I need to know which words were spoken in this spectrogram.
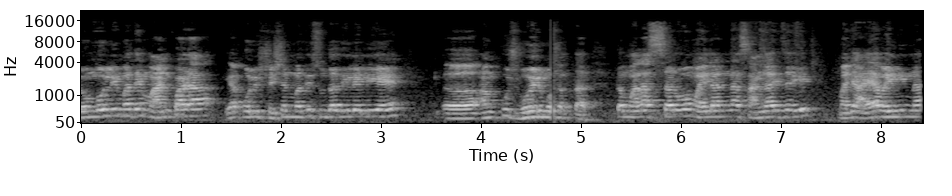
डोंबोलीमध्ये मानपाडा या पोलीस स्टेशनमध्ये सुद्धा दिलेली आहे. अंकुश भोईर म्हणू शकतात. तर मला सर्व महिलांना सांगायचं माझ्या आया बहिणींना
